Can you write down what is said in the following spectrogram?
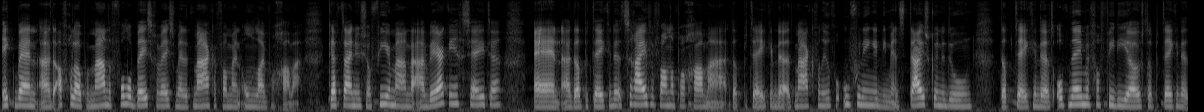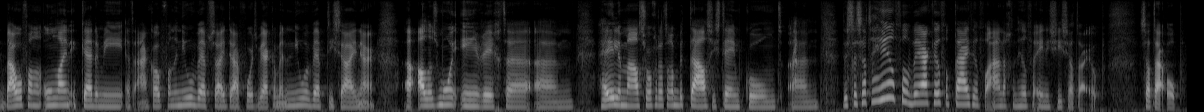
Ik ben uh, de afgelopen maanden volop bezig geweest met het maken van mijn online programma. Ik heb daar nu zo'n vier maanden aan werk in gezeten. En uh, dat betekende het schrijven van een programma. Dat betekende het maken van heel veel oefeningen die mensen thuis kunnen doen. Dat betekende het opnemen van video's. Dat betekende het bouwen van een online academy. Het aankopen van een nieuwe website daarvoor. Het werken met een nieuwe webdesigner. Uh, alles mooi inrichten. Um, helemaal zorgen dat er een betaalsysteem komt. Um, dus er zat heel veel werk, heel veel tijd, heel veel aandacht en heel veel energie zat daarop. Zat daarop.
